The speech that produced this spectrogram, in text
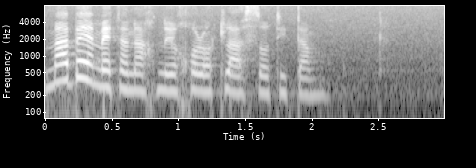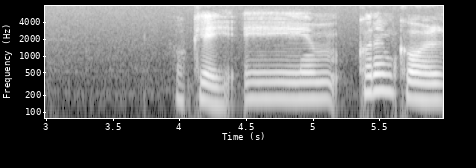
מה באמת אנחנו יכולות לעשות איתם? אוקיי, אמ, קודם כל,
